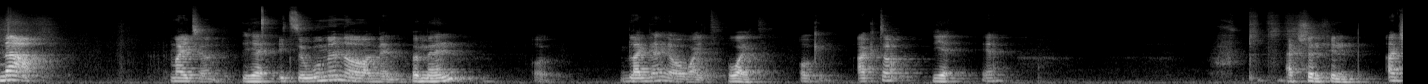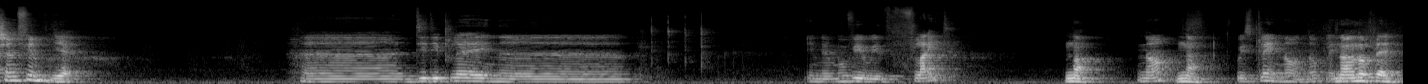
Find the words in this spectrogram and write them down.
now, my turn. Yeah, It's a woman or a man? a man, Black guy or white? white. Okay. Actor? Yeah, Yeah. action film. Action film? Yeah. Uh, did he play in a, in a movie with flight? No, No? no, With plane? No, no plane. no, no plane.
